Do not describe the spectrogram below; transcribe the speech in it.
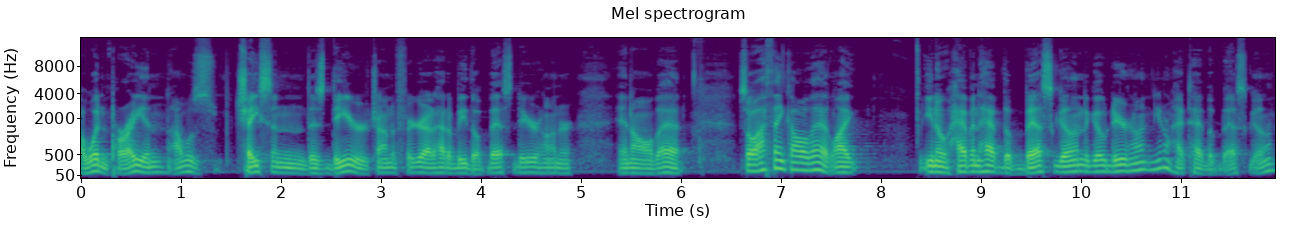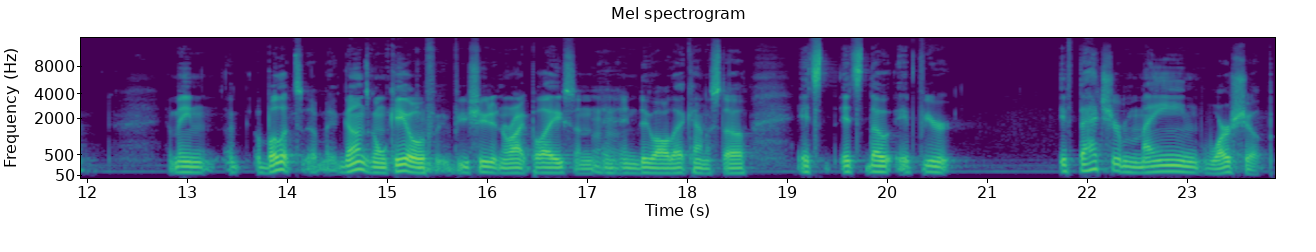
I wasn't praying. I was chasing this deer, trying to figure out how to be the best deer hunter and all that. So I think all that, like you know, having to have the best gun to go deer hunting, you don't have to have the best gun. I mean, a, a bullet's a gun's gonna kill if, if, you shoot it in the right place and, mm-hmm. and, and, do all that kind of stuff. It's it's though if you're if that's your main worship.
